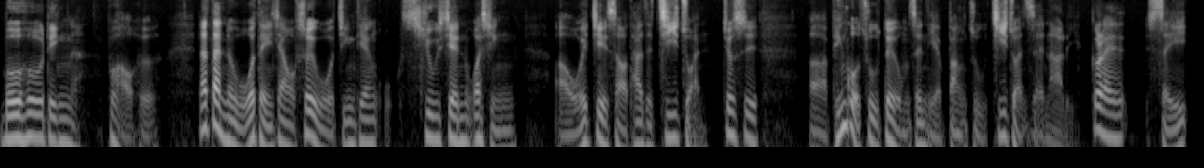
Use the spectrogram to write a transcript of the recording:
不好听了，不好喝。那但是我等一下，所以我今天修仙我行啊，我会介绍它的机转，就是呃苹果醋对我们身体的帮助，机转是在哪里？过来谁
